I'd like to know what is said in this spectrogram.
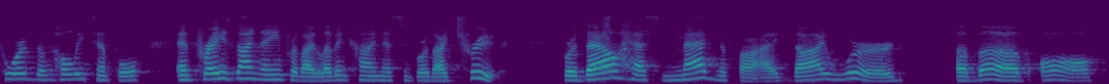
toward the holy temple and praise thy name for thy loving kindness and for thy truth. For thou hast magnified thy word above all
